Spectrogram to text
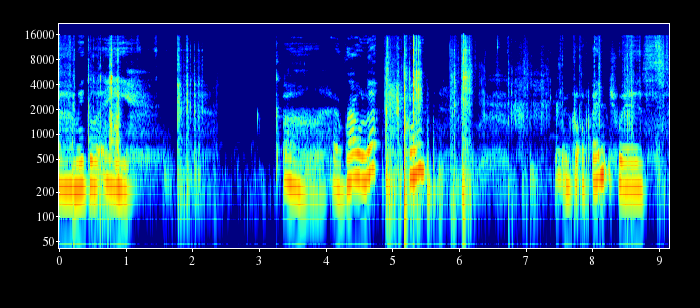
Um, we got a uh, a Rowlet coin. We've got a bench with.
